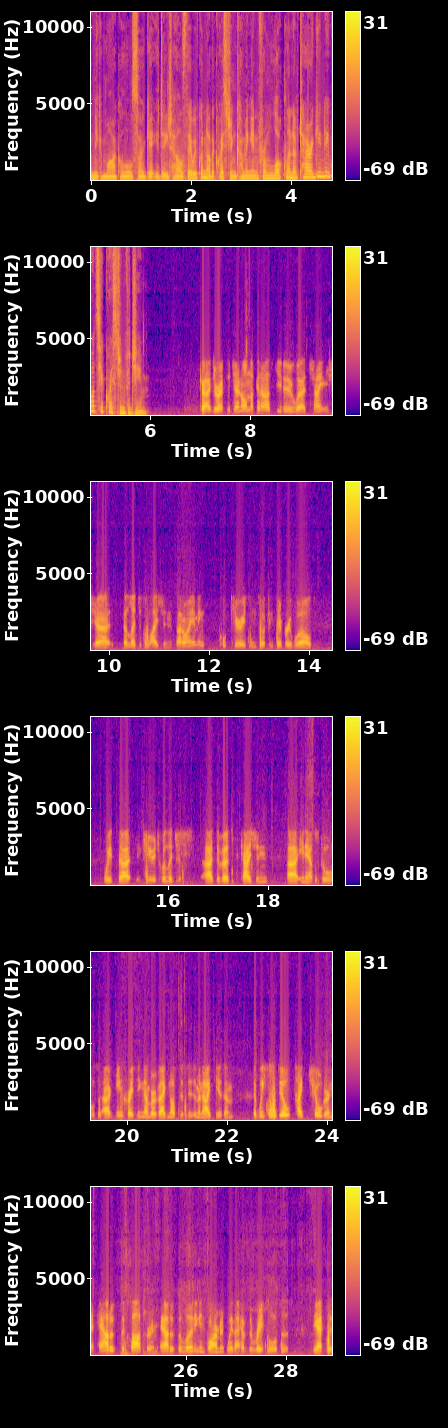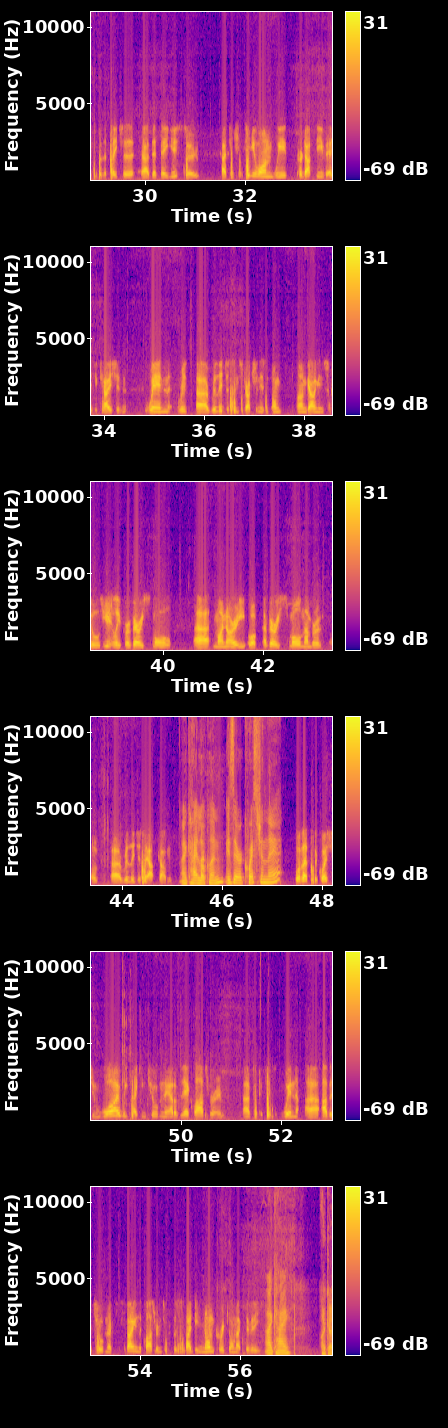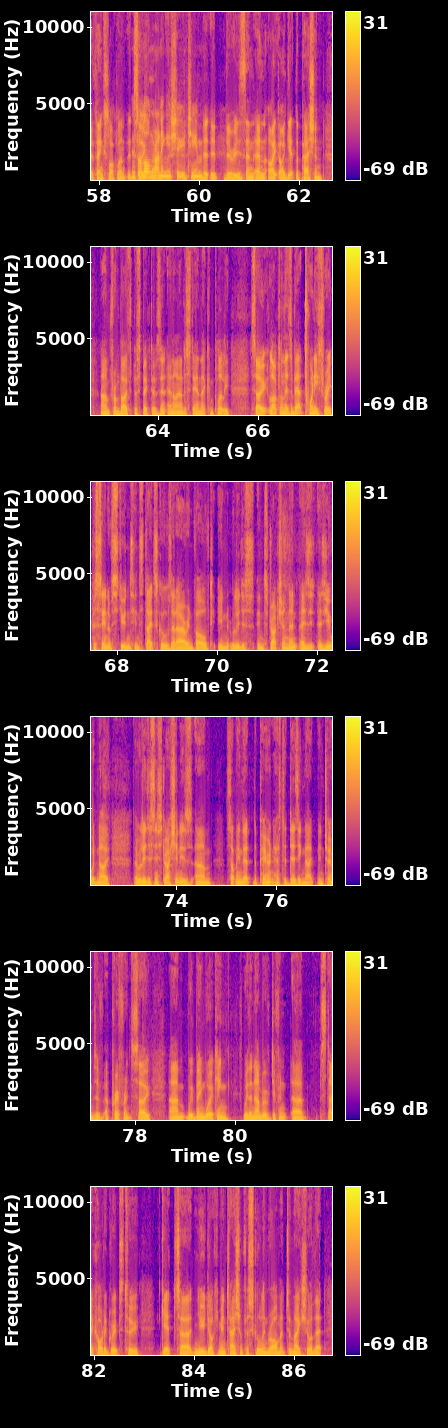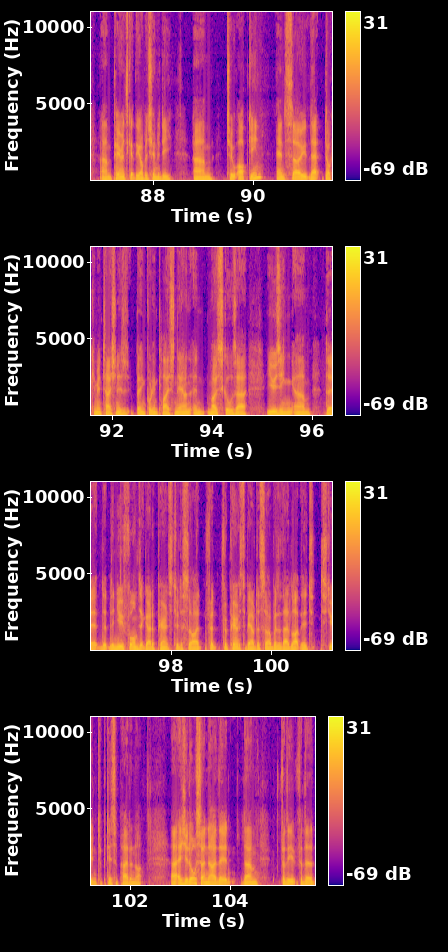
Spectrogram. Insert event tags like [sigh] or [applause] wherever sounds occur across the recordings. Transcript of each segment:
Nick and Michael also get your details there. We've got another question coming in from Lachlan of Tarragindi. What's your question for Jim? Okay, Director General, I'm not going to ask you to uh, change uh, the legislation, but I am in, curious into a contemporary world with uh, huge religious uh, diversification uh, in our schools, uh, increasing number of agnosticism and atheism, that we still take children out of the classroom, out of the learning environment where they have the resources, the access to the teacher uh, that they're used to, uh, to continue on with productive education when re- uh, religious instruction is on, ongoing in schools, usually for a very small uh, minority or a very small number of, of uh, religious outcomes. Okay, Lachlan, is there a question there? Well, that's the question. Why are we taking children out of their classroom uh, to, when uh, other children are staying in the classroom to participate in non-curriculum activities? Okay. Okay, thanks, Lachlan. It's so, a long running issue, Jim. It, it, there is, and, and I, I get the passion um, from both perspectives, and, and, I understand that completely. So, Lachlan, there's about 23% of students in state schools that are involved in religious instruction, and as, as you would know, the religious instruction is um, something that the parent has to designate in terms of a preference. So, um, we've been working with a number of different uh, stakeholder groups to get uh, new documentation for school enrolment to make sure that um, parents get the opportunity um, to opt in. And so that documentation is being put in place now, and, and most schools are using um, the, the, the, new forms that go to parents to decide, for, for parents to be able to decide whether they'd like their student to participate or not. Uh, as you'd also know, um, for the for the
